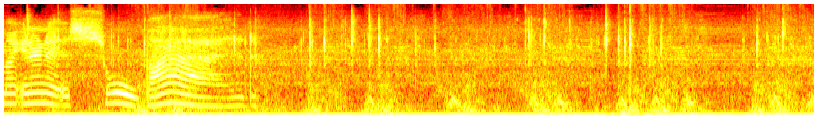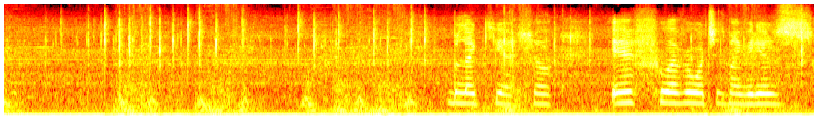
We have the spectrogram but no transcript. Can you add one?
My internet is so bad. But like, yeah, so if whoever watches my videos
